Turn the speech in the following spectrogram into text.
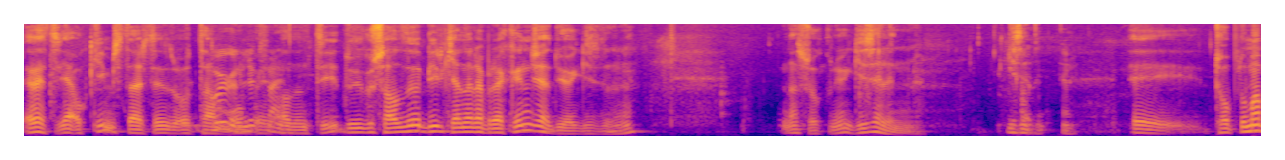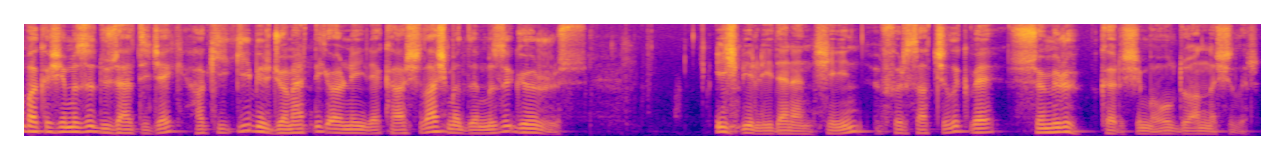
Evet ya okuyayım isterseniz o tam Buyurun, o lütfen. alıntıyı. Duygusallığı bir kenara bırakınca diyor Gizli'nin. Nasıl okunuyor? Gizel'in mi? Gizel'in evet. E, topluma bakışımızı düzeltecek hakiki bir cömertlik örneğiyle karşılaşmadığımızı görürüz. İşbirliği denen şeyin fırsatçılık ve sömürü karışımı olduğu anlaşılır.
